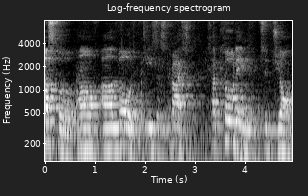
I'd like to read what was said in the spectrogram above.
gospel of our Lord Jesus Christ according to John.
